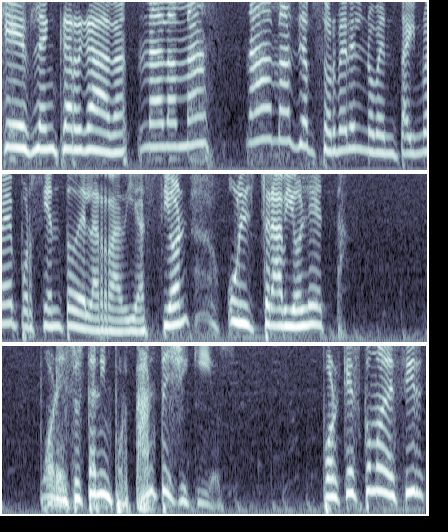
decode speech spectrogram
que es la encargada nada más, nada más de absorber el 99% de la radiación ultravioleta. Por eso es tan importante, chiquillos. Porque es como decir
